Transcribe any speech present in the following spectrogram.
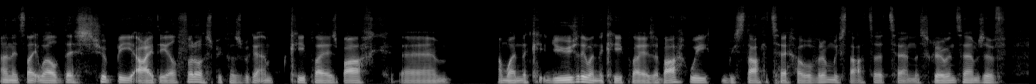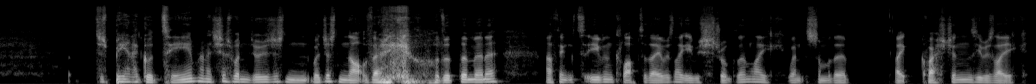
and it's like, well, this should be ideal for us because we're getting key players back. Um, and when the usually when the key players are back, we we start to take over and we start to turn the screw in terms of just being a good team. And it's just when we're just we're just not very good at the minute. I think even Klopp today was like he was struggling. Like when some of the like questions, he was like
